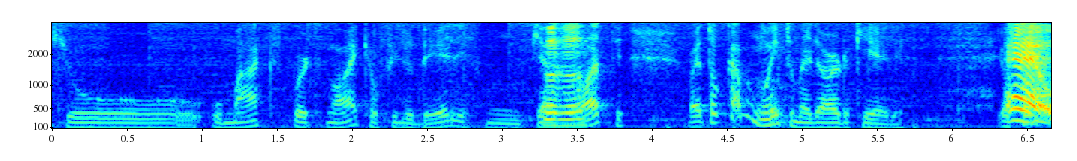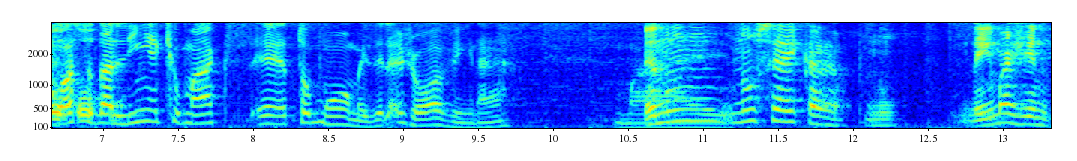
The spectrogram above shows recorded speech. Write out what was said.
que o, o Max Portnoy, que é o filho dele, um Piazotti, vai tocar muito melhor do que ele. Eu É, gosto o- da linha que o Max é, tomou, mas ele é jovem, né? Mas... Eu não, não sei, cara. Não- nem imagino.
